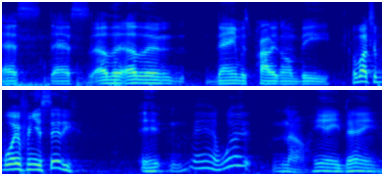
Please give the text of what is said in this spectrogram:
That's that's other other than Dame is probably gonna be. What about your boy from your city? It, man, what? No, he ain't Dame.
